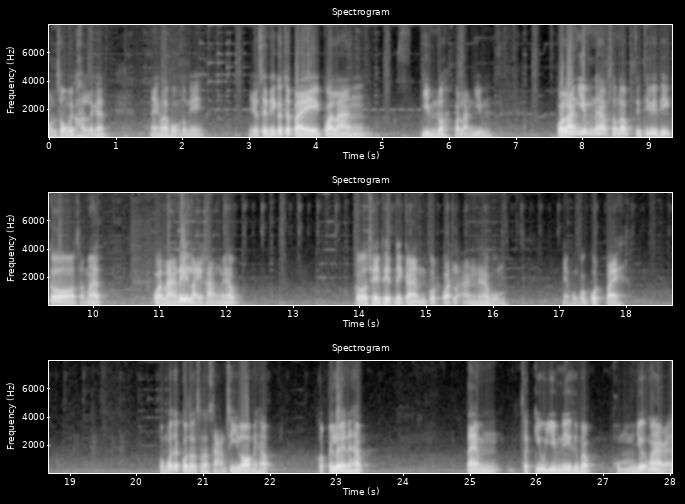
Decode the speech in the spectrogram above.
ขนส่งไปก่อนแล้วกันนะครับผมตรงนี้ เดี๋ยวเสร็จนี้ก็จะไปกวาดล้างยิมเนาะกวาดล้างยิม กวาดล้างยิมนะครับสำหรับสิทธิวิพีก็สามารถ วาดล้างได้หลายครั้งนะครับ ก็ใช้เพชรในการกดกวาดล้างนะครับผมเนี่ยผมก็กดไป ผมก็จะกดสักสามสี่รอบนะครับ กดไปเลยนะครับ แต้มสกิลยิมนี่คือแบบผมเยอะมากอะ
